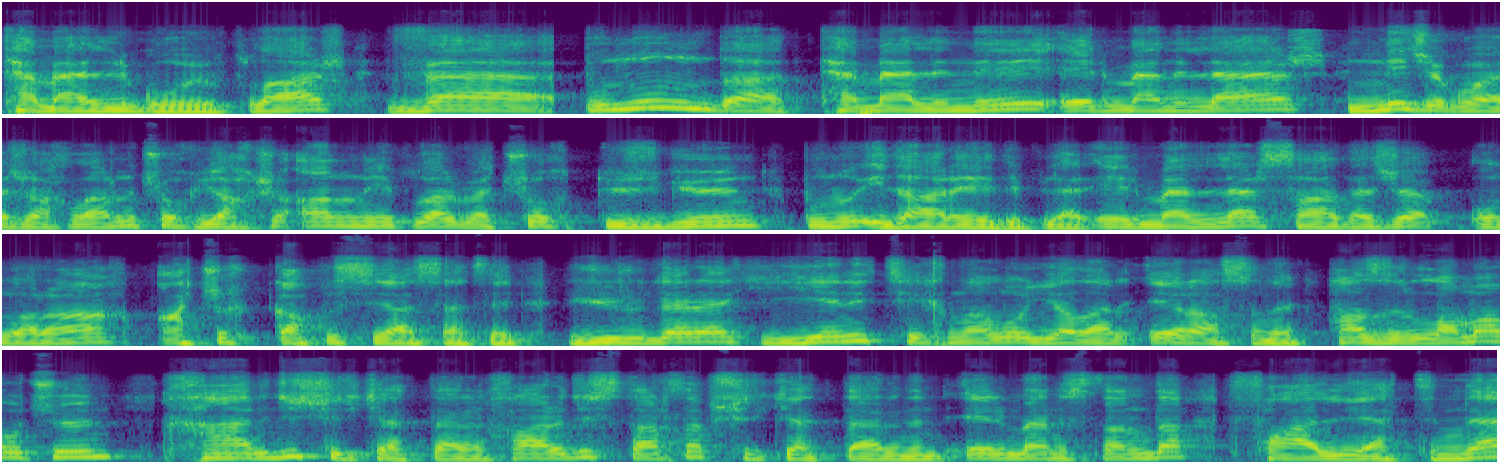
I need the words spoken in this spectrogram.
təməlini qoyublar və bunun da təməlini ermənilər necə qoyacaqlarını çox yaxşı anlayıblar və çox düzgün bunu idarə ediblər. Ermənilər sadəcə olaraq açıq qapı siyasəti yürüdərək yeni texnologiyalar erasını hazırlamaq üçün xarici şirkətlərin, xarici startap şirkətlərinin Ermənistanda fəaliyyətinə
